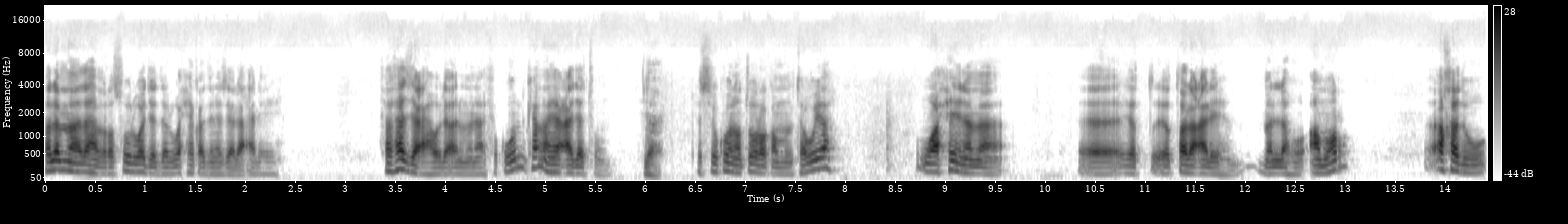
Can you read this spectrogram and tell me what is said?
فلما ذهب الرسول وجد الوحي قد نزل عليه. ففزع هؤلاء المنافقون كما هي عادتهم. نعم. يسلكون طرقا ملتوية وحينما آه، يطلع عليهم من له أمر أخذوا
